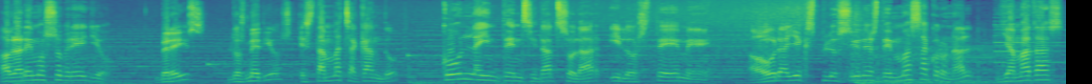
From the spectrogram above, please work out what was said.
Hablaremos sobre ello. Veréis, los medios están machacando con la intensidad solar y los CME. Ahora hay explosiones de masa coronal llamadas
